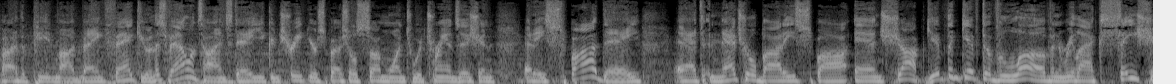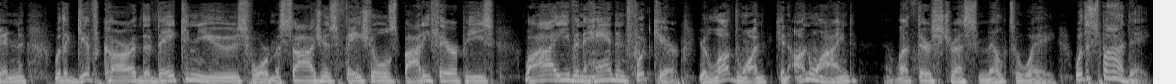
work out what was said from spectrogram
by the Piedmont Bank. Thank you. And this Valentine's Day, you can treat your special someone to a transition at a spa day at Natural Body Spa and Shop. Give the gift of love and relaxation with a gift card that they can use for massages, facials, body therapies, why even hand and foot care. Your loved one can unwind and let their stress melt away with a spa day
